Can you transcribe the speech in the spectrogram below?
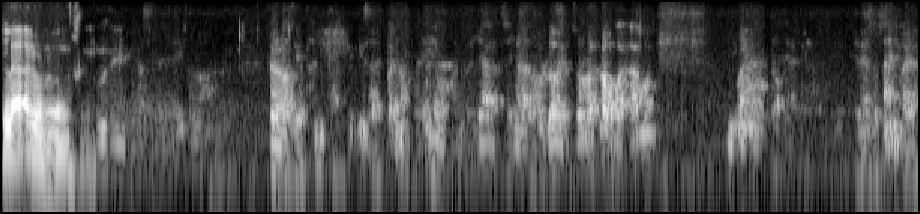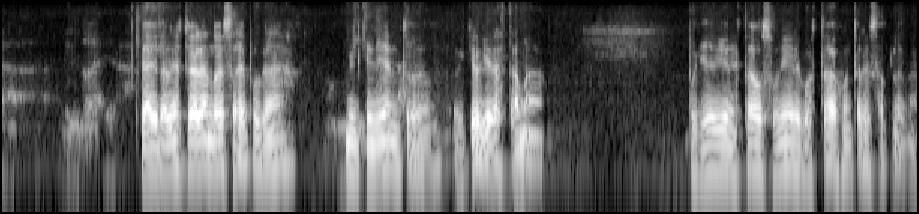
Claro, no. sí. Pero nos dio tanta. Después nos reíamos cuando ya la señora dobló y nosotros lo bajamos. Y bueno, en esos años. Era, Claro, también estoy hablando de esa época, ¿eh? 1500, y creo que era hasta más. Porque ella vivía en Estados Unidos y le costaba juntar esa plata.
